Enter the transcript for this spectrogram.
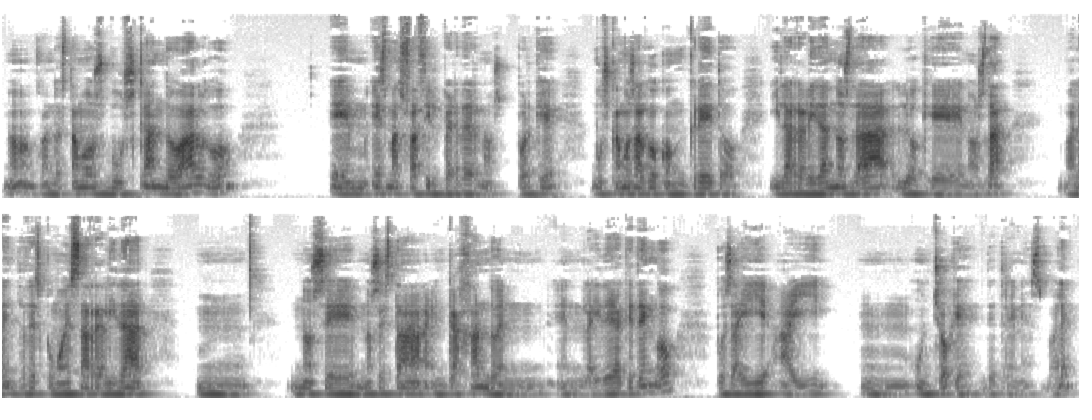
¿no? Cuando estamos buscando algo, em, es más fácil perdernos, porque buscamos algo concreto y la realidad nos da lo que nos da, ¿vale? Entonces, como esa realidad mm, no se, no se está encajando en, en, la idea que tengo, pues ahí hay mm, un choque de trenes, ¿vale?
